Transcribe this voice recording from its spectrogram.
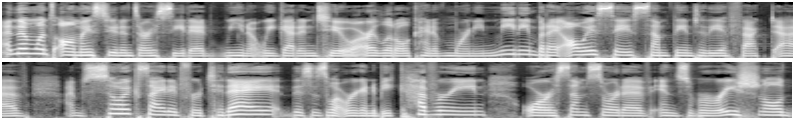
And then once all my students are seated, you know, we get into our little kind of morning meeting, but I always say something to the effect of, I'm so excited for today. This is what we're going to be covering, or some sort of inspirational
